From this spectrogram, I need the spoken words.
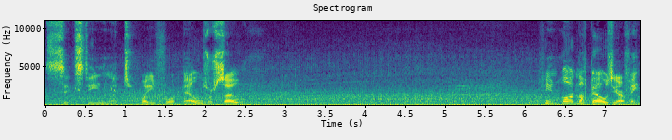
16, like 24 bells or so. I think we've got enough bells here, I think.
